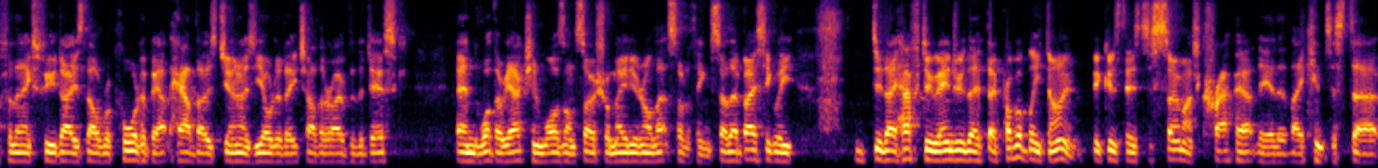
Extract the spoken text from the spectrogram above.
for the next few days they'll report about how those journos yelled at each other over the desk and what the reaction was on social media and all that sort of thing. So they basically, do they have to, Andrew? They, they probably don't because there's just so much crap out there that they can just uh,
